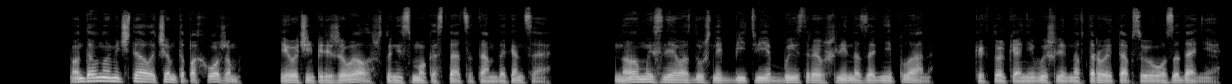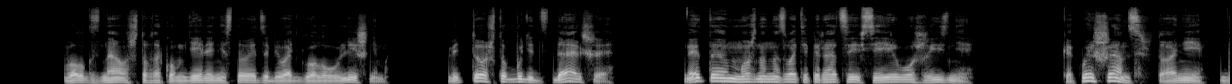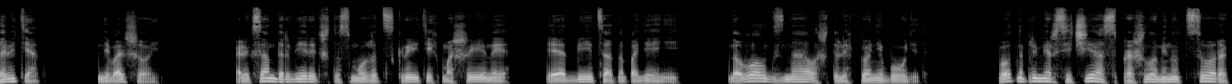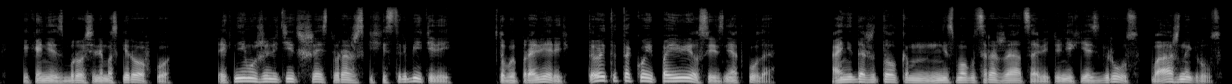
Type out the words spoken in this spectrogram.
Он давно мечтал о чем-то похожем и очень переживал, что не смог остаться там до конца. Но мысли о воздушной битве быстро ушли на задний план, как только они вышли на второй этап своего задания. Волк знал, что в таком деле не стоит забивать голову лишним. Ведь то, что будет дальше, это можно назвать операцией всей его жизни. Какой шанс, что они долетят? Небольшой. Александр верит, что сможет скрыть их машины и отбиться от нападений. Но Волк знал, что легко не будет. Вот, например, сейчас прошло минут сорок, как они сбросили маскировку, и к ним уже летит шесть вражеских истребителей, чтобы проверить, кто это такой появился из ниоткуда. Они даже толком не смогут сражаться, ведь у них есть груз, важный груз.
